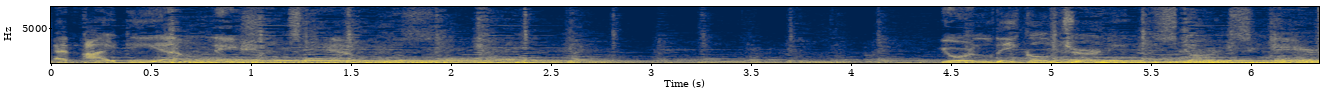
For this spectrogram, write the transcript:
at IDM Nations campus. Your legal journey starts here.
